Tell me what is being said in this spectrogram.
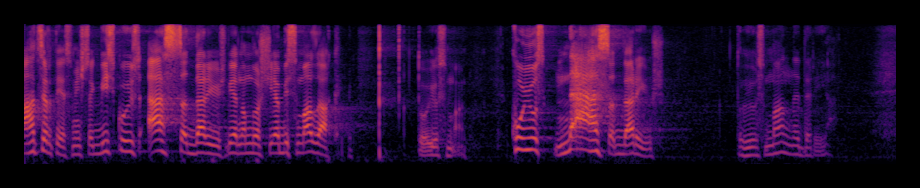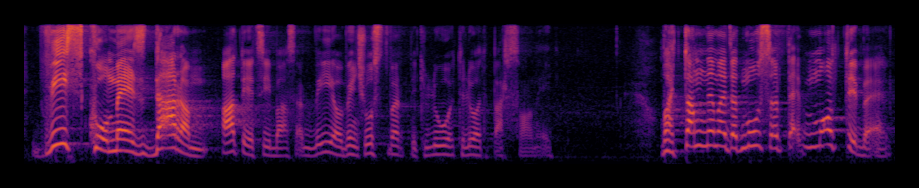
Atcerieties, viņš saka, visu, ko jūs esat darījuši vienam no šiem vismazākajiem, to jūs man. Ko jūs neesat darījuši, to jūs man nedarījāt. Viss, ko mēs darām attiecībās ar Dievu, Viņš uztver tik ļoti, ļoti personīgi. Vai tam nevajadzētu mūs ar tevi motivēt?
